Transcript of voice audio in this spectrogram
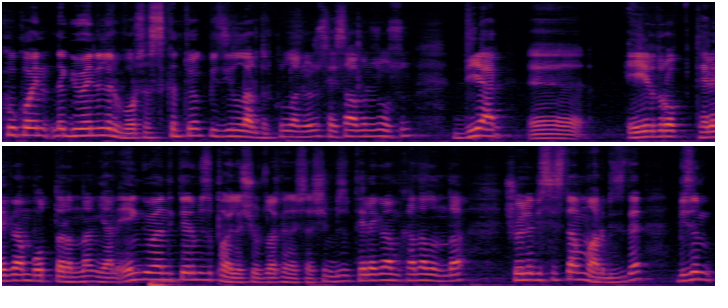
KuCoin de güvenilir bir borsa. Sıkıntı yok. Biz yıllardır kullanıyoruz. Hesabınız olsun. Diğer e, airdrop Telegram botlarından yani en güvendiklerimizi paylaşıyoruz arkadaşlar. Şimdi bizim Telegram kanalında şöyle bir sistem var bizde. Bizim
